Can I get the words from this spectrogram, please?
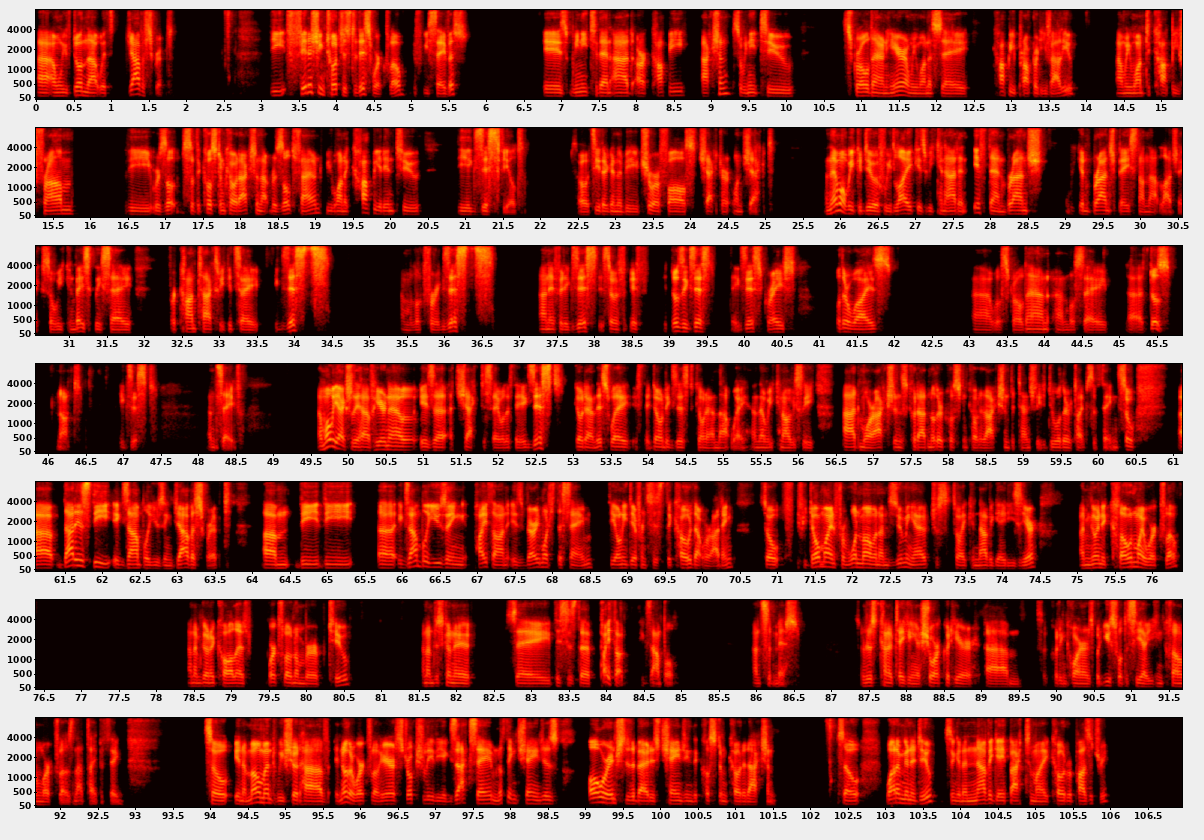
Uh, and we've done that with JavaScript. The finishing touches to this workflow, if we save it, is we need to then add our copy action. So we need to scroll down here and we want to say copy property value. And we want to copy from the result. So the custom code action, that result found, we want to copy it into the exists field. So it's either going to be true or false, checked or unchecked. And then what we could do if we'd like is we can add an if then branch. We can branch based on that logic. So we can basically say for contacts, we could say exists, and we'll look for exists. And if it exists, so if, if it does exist, they exist, great. Otherwise, uh, we'll scroll down and we'll say uh, does not exist and save. And what we actually have here now is a, a, check to say, well, if they exist, go down this way. If they don't exist, go down that way. And then we can obviously add more actions, could add another custom coded action potentially to do other types of things. So uh, that is the example using JavaScript. Um, the the uh, example using Python is very much the same. The only difference is the code that we're adding. So if you don't mind for one moment, I'm zooming out just so I can navigate easier. I'm going to clone my workflow. And I'm going to call it workflow number two. And I'm just going to say, this is the Python example and submit. So I'm just kind of taking a shortcut here. Um, so cutting corners, but useful to see how you can clone workflows and that type of thing. So in a moment, we should have another workflow here, structurally the exact same, nothing changes. All we're interested about is changing the custom coded action. So what I'm gonna do is I'm gonna navigate back to my code repository.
